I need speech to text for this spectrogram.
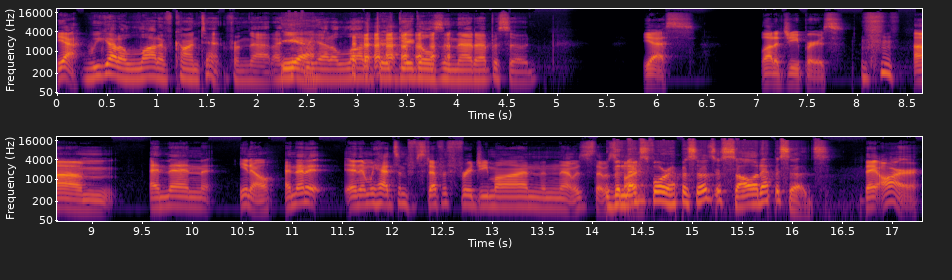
yeah, we got a lot of content from that. I think Yeah. we had a lot of good giggles in that episode. Yes. A lot of jeepers. um and then, you know, and then it and then we had some stuff with Frigimon and that was that was The fun. next four episodes are solid episodes. They are.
